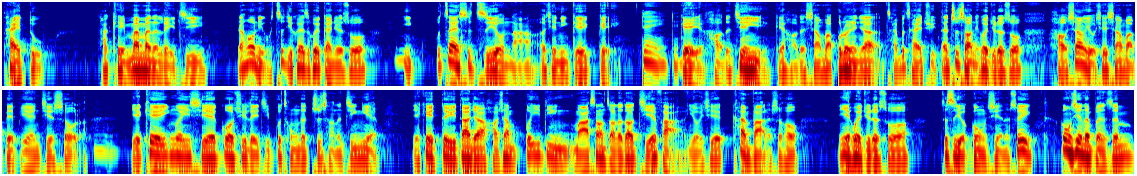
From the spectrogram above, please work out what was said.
态度，它可以慢慢的累积，然后你自己开始会感觉说，你不再是只有拿，而且你给给。对对，给好的建议，给好的想法，不论人家采不采取，但至少你会觉得说，好像有些想法被别人接受了。嗯，也可以因为一些过去累积不同的职场的经验，也可以对于大家好像不一定马上找得到解法，有一些看法的时候，你也会觉得说这是有贡献的。所以贡献的本身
